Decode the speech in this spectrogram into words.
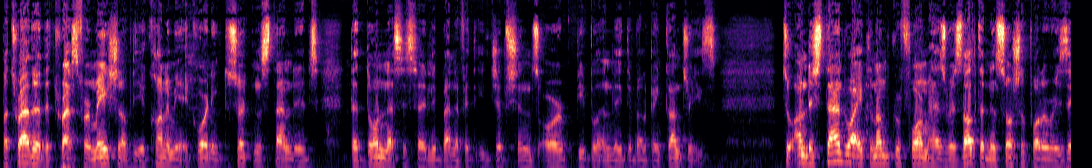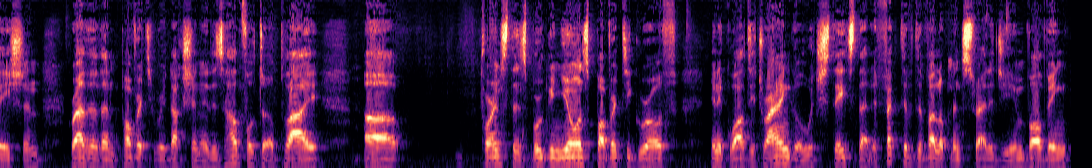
but rather the transformation of the economy according to certain standards that don't necessarily benefit Egyptians or people in developing countries. To understand why economic reform has resulted in social polarization rather than poverty reduction, it is helpful to apply. Uh, for instance, Bourguignon's poverty growth inequality triangle, which states that effective development strategy involving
